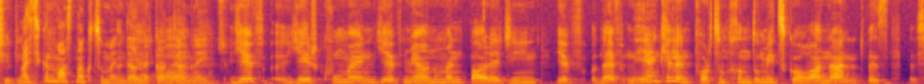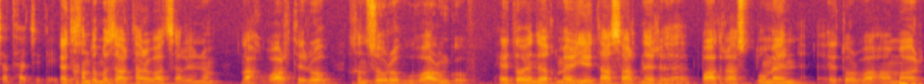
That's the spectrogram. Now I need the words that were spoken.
չի լինում։ Այսինքն մասնակցում են դա նկատի ունեի։ Եվ երգում են, եւ միանում են բարերին, եւ նաեւ իրենք էլ են փորձում խնդումից գողանալ, այդպես շատ հաճելի է։ Այդ խնդումը զարդարված է լինում նախ վարդերով, խնձորով ու վարունգով Հետո այնտեղ մեր երիտասարդները պատրաստում են այդ օրվա համար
